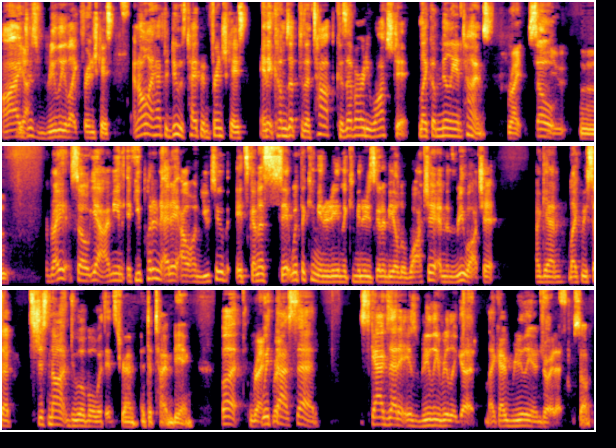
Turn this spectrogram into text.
I yeah. just really like Fringe Case. And all I have to do is type in Fringe Case and it comes up to the top because I've already watched it like a million times. Right. So, you, mm. right. So, yeah, I mean, if you put an edit out on YouTube, it's going to sit with the community and the community is going to be able to watch it and then rewatch it. Again, like we said, it's just not doable with Instagram at the time being. But right, with right. that said, Skag's edit is really, really good. Like I really enjoyed it. So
